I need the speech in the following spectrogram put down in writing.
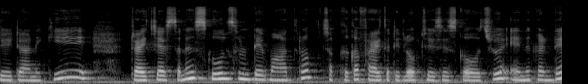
చేయడానికి ట్రై చేస్తాను. స్కూల్స్ ఉంటే మాత్రం చక్కగా ఫైవ్ థర్టీ లోపు చేసేసుకోవచ్చు. ఎందుకంటే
